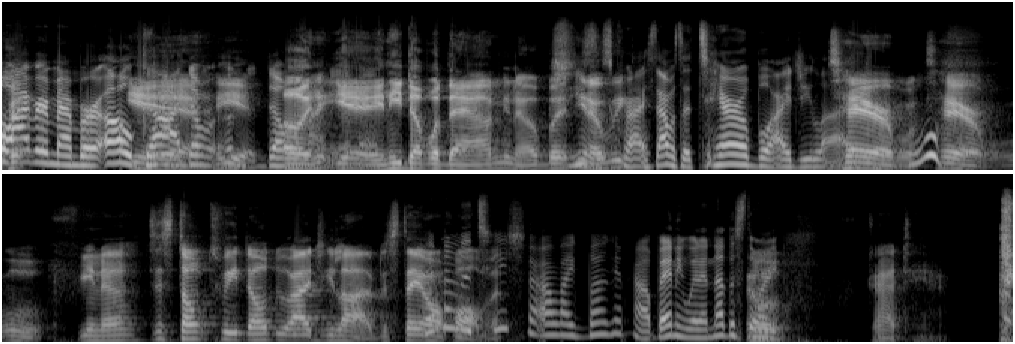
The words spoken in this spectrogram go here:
oh, I remember. Oh Yeah, God, don't yeah. Uh, don't. oh, and- yeah, and he doubled down, you know, but Jesus you know, we, Christ, that was a terrible IG live. terrible, Oof. terrible. Oof, you know, just don't tweet, don't do IG live, just stay off all of it. Are like bugging out. But anyway, another story. Oof, goddamn.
